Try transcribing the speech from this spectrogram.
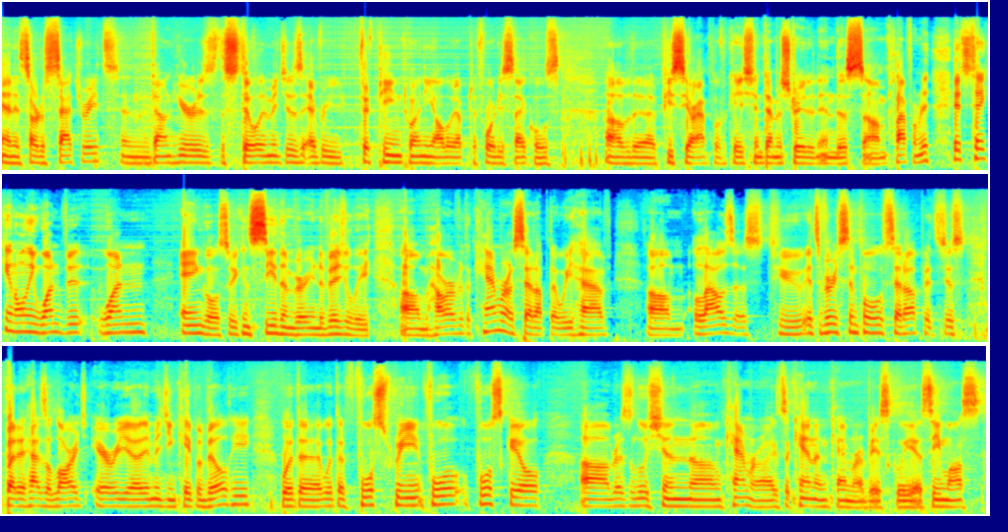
and it sort of saturates and down here is the still images every 15, 20, all the way up to 40 cycles of the PCR amplification demonstrated in this um, platform. It, it's taking only one, one angle so you can see them very individually. Um, however, the camera setup that we have um, allows us to, it's a very simple setup, it's just, but it has a large area imaging capability with a, with a full screen, full, full scale uh, resolution um, camera. It's a Canon camera basically, a CMOS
